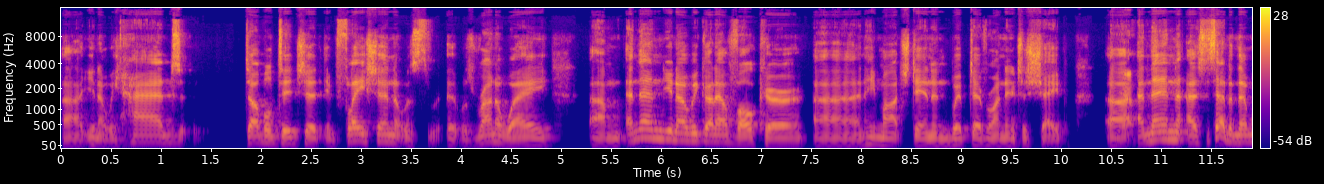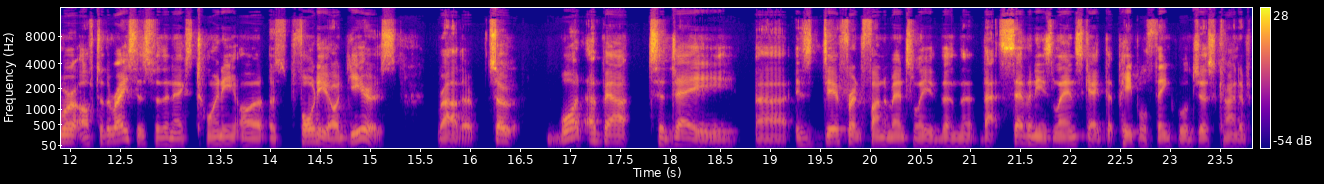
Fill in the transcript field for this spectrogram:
Uh, you know, we had double digit inflation. It was it was runaway. Um, and then, you know, we got our Volcker, uh, and he marched in and whipped everyone into shape. Uh, And then, as you said, and then we're off to the races for the next 20 or uh, 40 odd years, rather. So, what about today uh, is different fundamentally than the, that 70s landscape that people think will just kind of,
